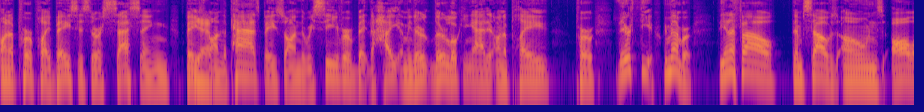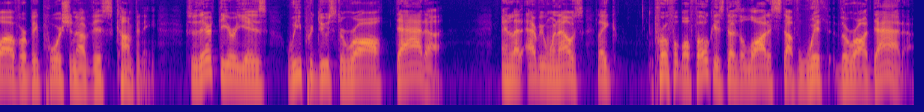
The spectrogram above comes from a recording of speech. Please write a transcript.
on a per play basis, they're assessing based yeah. on the pass, based on the receiver, the height. I mean, they're they're looking at it on a play per. Their the, remember the NFL themselves owns all of or a big portion of this company. So their theory is we produce the raw data and let everyone else like Pro Football Focus does a lot of stuff with the raw data.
